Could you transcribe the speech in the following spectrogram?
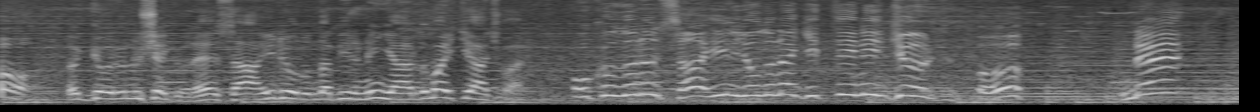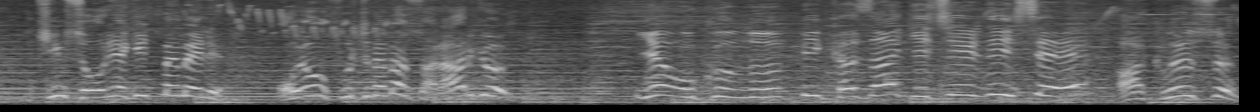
Oh, görünüşe göre sahil yolunda birinin yardıma ihtiyacı var. Okulunun sahil yoluna gittiğini gördüm. Oh, ne? Kimse oraya gitmemeli. O yol fırtınada zarar gördü. Ya okullu bir kaza geçirdiyse? Haklısın.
